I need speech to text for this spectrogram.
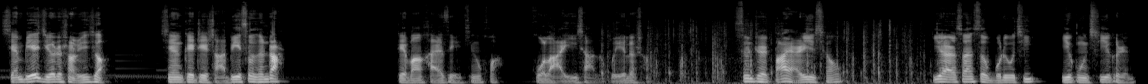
先别急着上学校，先给这傻逼算算账。这帮孩子也听话，呼啦一下子围了上来。孙志打眼一瞧，一二三四五六七，一共七个人，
